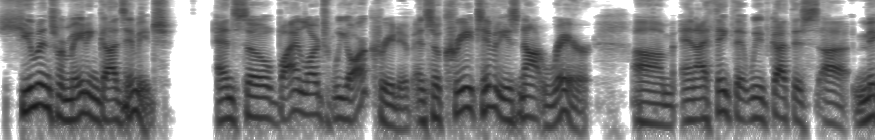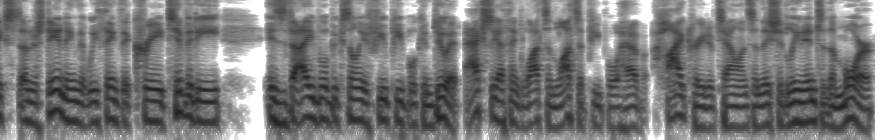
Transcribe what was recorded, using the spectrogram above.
humans were made in God's image. And so by and large, we are creative. And so creativity is not rare. Um, and I think that we've got this uh, mixed understanding that we think that creativity is valuable because only a few people can do it. Actually, I think lots and lots of people have high creative talents and they should lean into them more.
